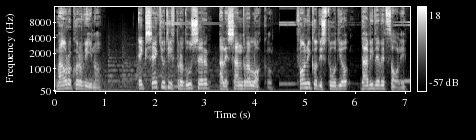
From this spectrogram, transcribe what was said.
Mauro Corvino, Executive Producer Alessandro Allocco, Fonico di studio Davide Vezzoli.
